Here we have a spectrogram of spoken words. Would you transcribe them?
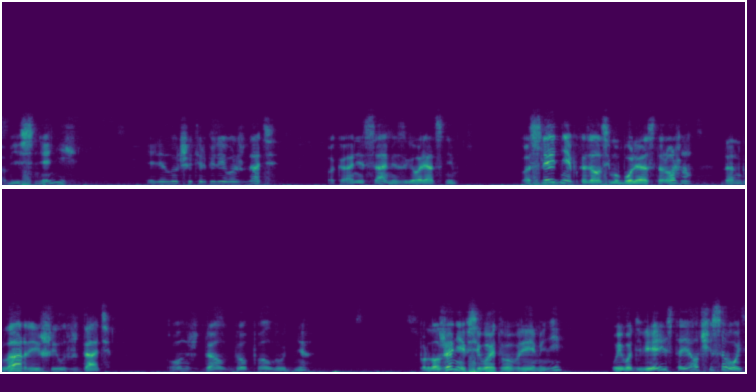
объяснений? Или лучше терпеливо ждать, пока они сами заговорят с ним? Последнее показалось ему более осторожным. Данглар решил ждать. Он ждал до полудня. В продолжении всего этого времени у его двери стоял часовой.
